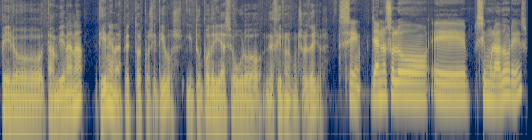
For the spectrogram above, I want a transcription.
pero también, Ana, tienen aspectos positivos y tú podrías seguro decirnos muchos de ellos. Sí, ya no solo simuladores,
